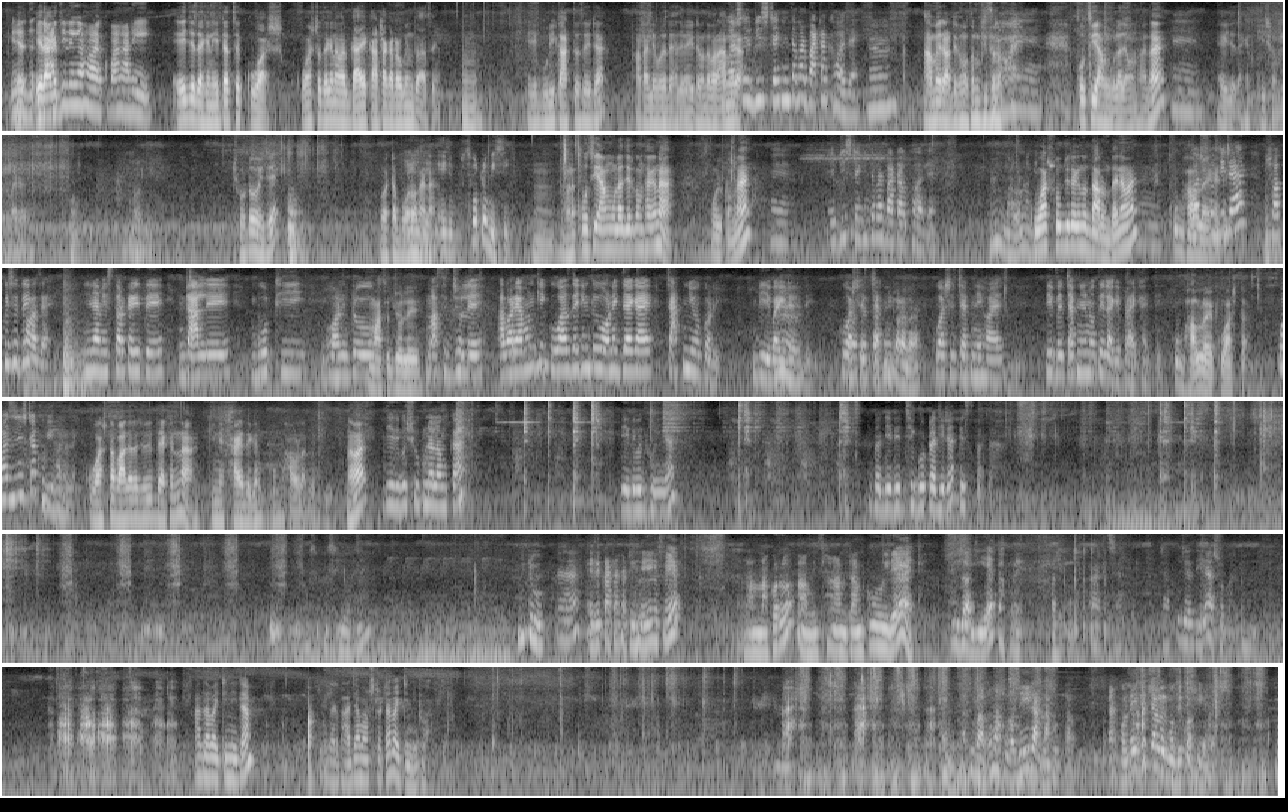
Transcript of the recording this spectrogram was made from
এর- এর আগে দার্জিলিংয়ে হয় পাহাড়ে। এই যে দেখেন এটা হচ্ছে কুয়াশ। কুয়াশটা দেখেন আবার গায়ে কাটা কাটাও কিন্তু আছে। এই যে বুড়ি কাটতেছে এটা। ফাটাইলে পরে দেখা যাবে। এটার মধ্যে আবার আমের বীজটা কিন্তু আবার বাটা খাওয়া যায়। হুম। আমের আটের মতন ভিতরে হয়। হ্যাঁ। কচি আমগুলা যেমন হয় না? হ্যাঁ। এই যে দেখেন কি সুন্দর বাইরে ওই যে। ছোট হয়েছে খুব একটা বড় হয় না? এই যে ছোট বেশি হুম, মানে কচি আমগুলা যেরকম থাকে না? ওইরকম না? হ্যাঁ। এই বীজটা কিন্তু আবার বাটাও খাওয়া যায়। হুম ভালো না কুয়ার সবজিটা কিন্তু দারুণ তাই না মা খুব ভালো লাগে। খেতে। সবজিটা সবকিছুতে খাওয়া যায়। নিরামিষ তরকারিতে ডালে বটি ঘন্ট মাছের ঝোলে। মাছের ঝোলে। আবার এমনকি কুয়াশ দিয়ে কিন্তু অনেক জায়গায় চাটনিও করে বিয়ে বাড়িটাতে কুয়াশের চাটনি করা যায়। কুয়াশের চাটনি হয়। পেঁপের চাটনির মতোই লাগে প্রায় খাইতে। খুব ভালো লাগে কুয়াশটা। কুয়াশ জিনিসটা খুবই ভালো লাগে। কুয়াশটা বাজারে যদি দেখেন না কিনে খায় দেখেন খুব ভালো লাগবে না ভাই? দিয়ে দেবো শুকনো লঙ্কা। দিয়ে দেবো ধনিয়া। এবার দিয়ে দিচ্ছি গোটা জিরা তেজপাতা। না মিটু হ্যাঁ? এই যে কাটাকাটি হয়ে গেছে রান্না করো আমি ছান টান কইরে পূজা দিয়ে তারপরে আসব। আচ্ছা পূজা দিয়ে আসো আদা বাইটে নিলাম এবার ভাজা মশলাটা বাইটে নিব। ভাজা মশলা দিয়েই রান্না করতাম। এখন এই যে চালের মধ্যে কষিয়ে দেয়।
